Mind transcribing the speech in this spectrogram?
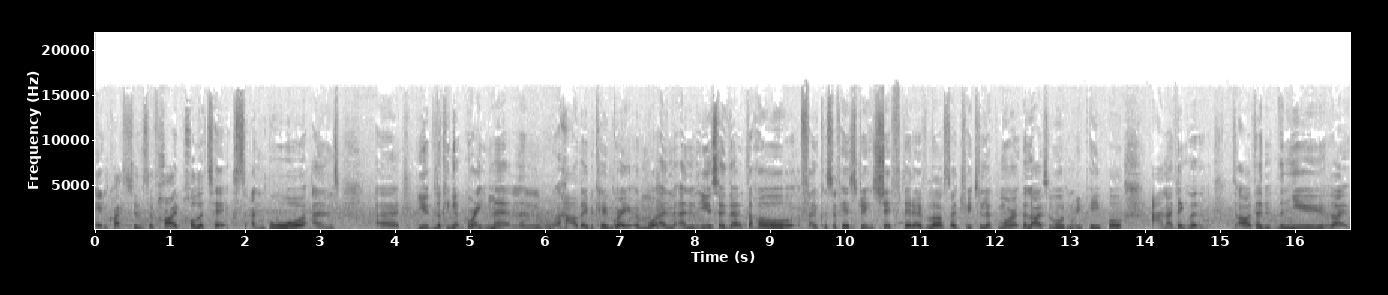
in questions of high politics and war and. Uh, you know, looking at great men and how they became great, and what, and, and you know, so the the whole focus of history has shifted over the last century to look more at the lives of ordinary people, and I think that uh, the the new like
